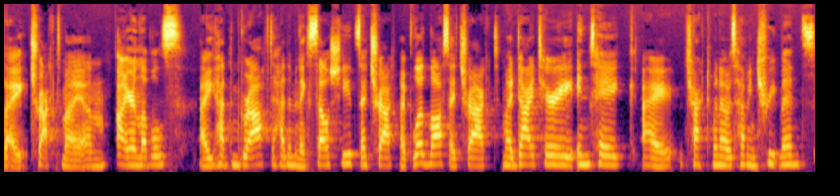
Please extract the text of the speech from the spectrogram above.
I tracked my um, iron levels. I had them graphed. I had them in Excel sheets. I tracked my blood loss. I tracked my dietary intake. I tracked when I was having treatments.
